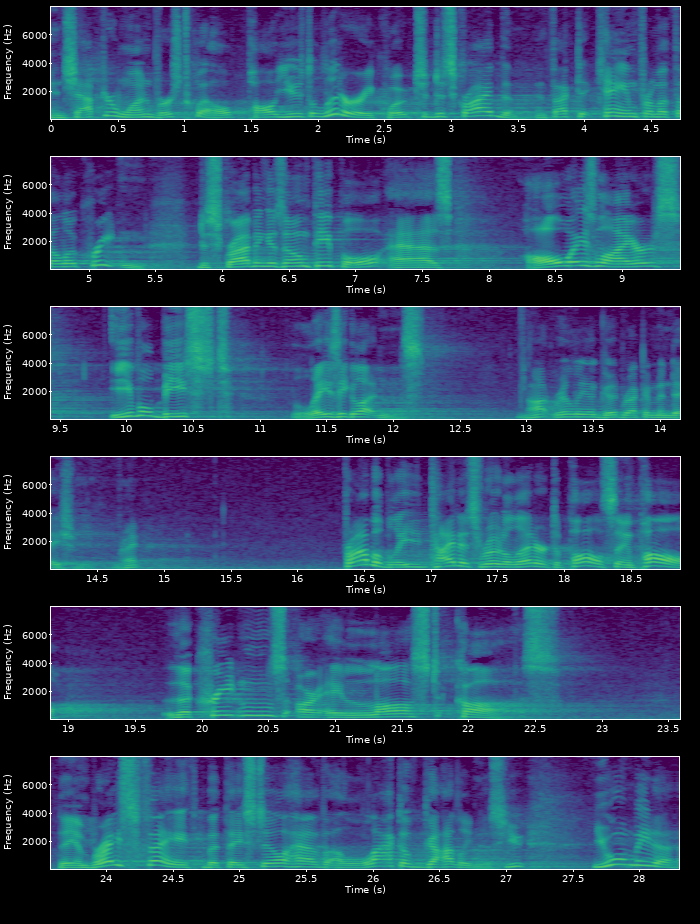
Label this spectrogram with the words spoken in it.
In chapter 1, verse 12, Paul used a literary quote to describe them. In fact, it came from a fellow Cretan, describing his own people as always liars, evil beast, lazy gluttons. Not really a good recommendation, right? Probably Titus wrote a letter to Paul saying, Paul, the Cretans are a lost cause. They embrace faith, but they still have a lack of godliness. You, you want me to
